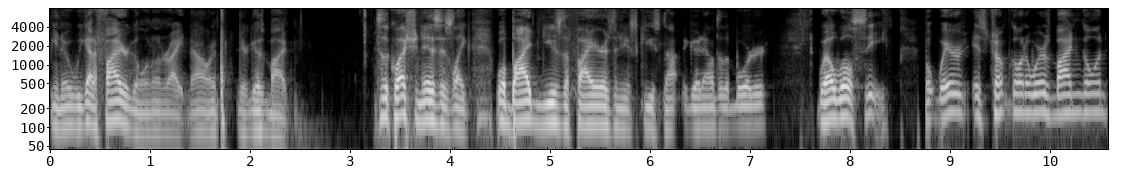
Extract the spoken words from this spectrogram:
you know we got a fire going on right now and there goes Biden. So the question is is like will Biden use the fire as an excuse not to go down to the border? Well, we'll see. But where is Trump going to where's Biden going?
